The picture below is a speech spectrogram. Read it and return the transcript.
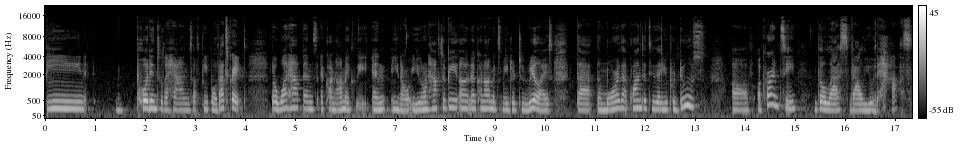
being put into the hands of people. That's great. But what happens economically? And you know, you don't have to be an economics major to realize that the more that quantity that you produce of a currency, the less value it has.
